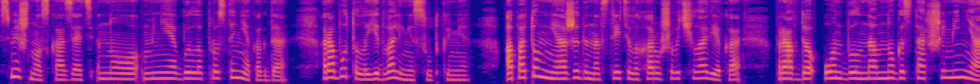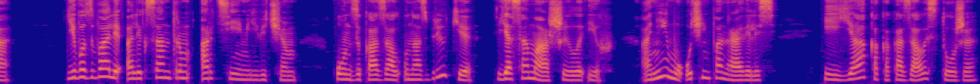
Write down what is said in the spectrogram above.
Смешно сказать, но мне было просто некогда. Работала едва ли не сутками. А потом неожиданно встретила хорошего человека. Правда, он был намного старше меня. Его звали Александром Артемьевичем. Он заказал у нас брюки, я сама шила их. Они ему очень понравились. И я, как оказалось, тоже.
